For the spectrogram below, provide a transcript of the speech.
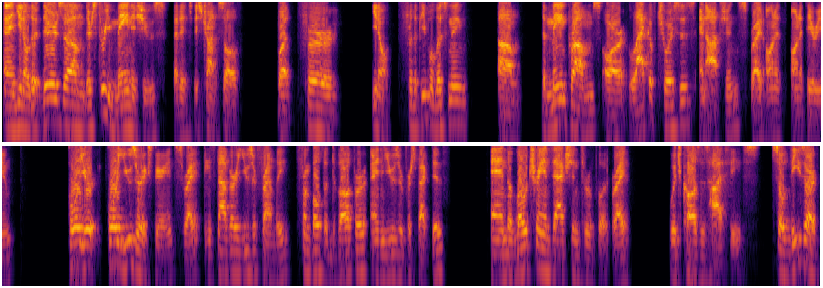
And you know, there's um, there's three main issues that it's trying to solve. But for you know, for the people listening, um, the main problems are lack of choices and options, right, on on Ethereum. For your poor user experience, right, and it's not very user friendly from both a developer and user perspective, and the low transaction throughput, right, which causes high fees. So these are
